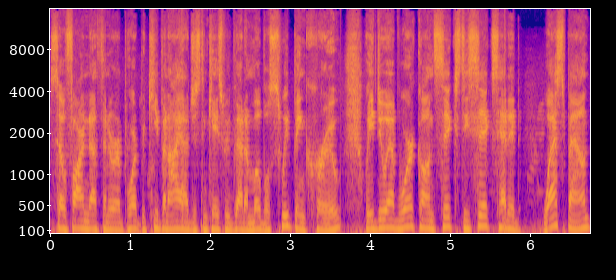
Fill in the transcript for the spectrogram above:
So far, nothing to report, but keep an eye out just in case we've got a mobile sweeping crew. We do have work on 66 headed westbound.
